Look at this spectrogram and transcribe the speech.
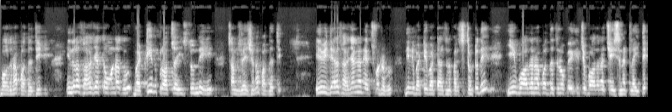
బోధనా పద్ధతి. ఇందులో సహజత్వం ఉండదు బట్టీని ప్రోత్సహిస్తుంది సంశ్లేషణ పద్ధతి. ఇది విద్యార్థి సహజంగా నేర్చుకుంటాడు దీన్ని బట్టి పట్టాల్సిన పరిస్థితి ఉంటుంది. ఈ బోధనా పద్ధతిని ఉపయోగించి బోధన చేసినట్లయితే.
